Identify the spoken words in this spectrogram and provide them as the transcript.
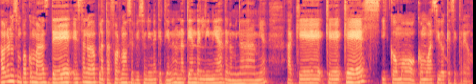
háblanos un poco más de esta nueva plataforma o servicio en línea que tienen, una tienda en línea denominada AMIA. ¿A qué, qué, qué es y cómo, cómo ha sido que se creó?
